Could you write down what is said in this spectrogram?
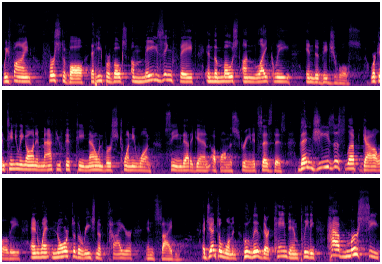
We find, first of all, that he provokes amazing faith in the most unlikely individuals. We're continuing on in Matthew 15, now in verse 21, seeing that again up on the screen. It says this Then Jesus left Galilee and went north to the region of Tyre and Sidon. A Gentile woman who lived there came to him, pleading, Have mercy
